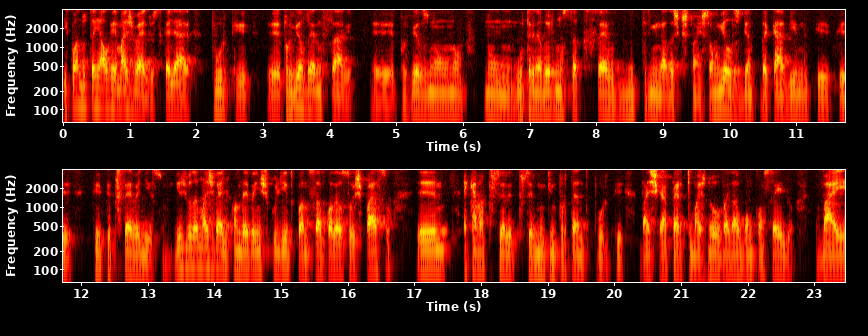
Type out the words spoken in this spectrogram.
e quando tem alguém mais velho, se calhar porque por vezes é necessário, eh, por vezes não, não, não, o treinador não se apercebe de determinadas questões, são eles dentro da cabine que, que, que, que percebem isso. E o jogador mais velho, quando é bem escolhido, quando sabe qual é o seu espaço, eh, acaba por ser, por ser muito importante, porque vai chegar perto do mais novo, vai dar um bom conselho, vai,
